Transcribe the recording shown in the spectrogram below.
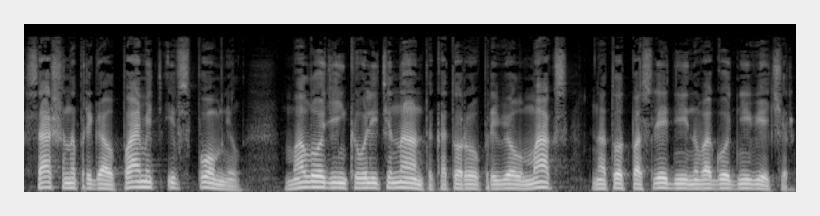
Саша напрягал память и вспомнил молоденького лейтенанта, которого привел Макс на тот последний новогодний вечер.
